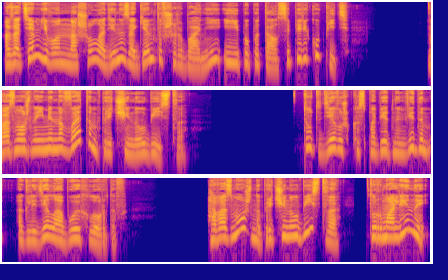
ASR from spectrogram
А затем его нашел один из агентов Шербании и попытался перекупить. Возможно, именно в этом причина убийства. Тут девушка с победным видом оглядела обоих лордов. А, возможно, причина убийства — турмалины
